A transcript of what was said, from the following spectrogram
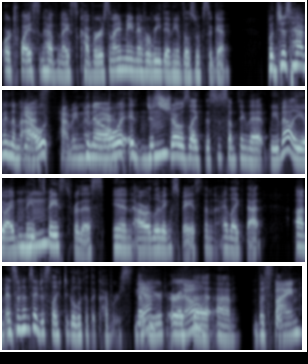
or twice and have nice covers, and I may never read any of those books again. But just having them Yes, out having them you know there. it Mhm. just shows like this is something that we value i made Mhm. space for this in our living space and i like that um, and sometimes i just like to go look at the covers Is that Yeah. weird or at No. the um the what's the- spine.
